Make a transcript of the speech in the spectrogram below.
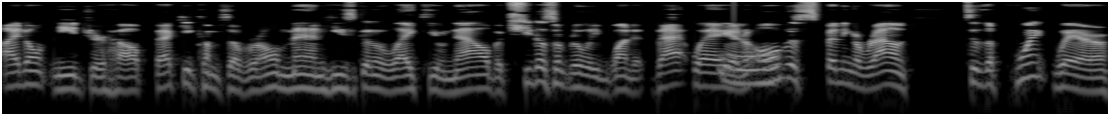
I don't need your help. Becky comes over, oh man, he's gonna like you now, but she doesn't really want it that way, and Mhm. all this spinning around to the point where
